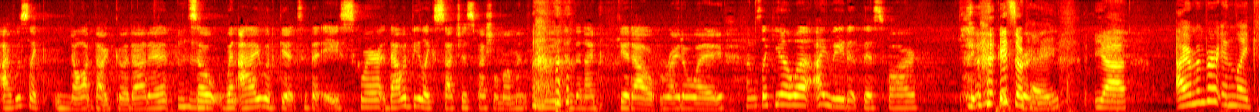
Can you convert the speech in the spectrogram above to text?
I was like not that good at it. Mm-hmm. So when I would get to the A square, that would be like such a special moment for me. and then I'd get out right away. I was like, you know what? I made it this far. Like, it's okay. Yeah. I remember in like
